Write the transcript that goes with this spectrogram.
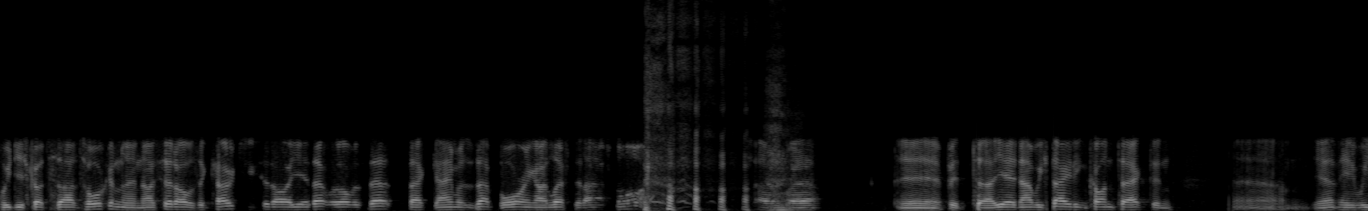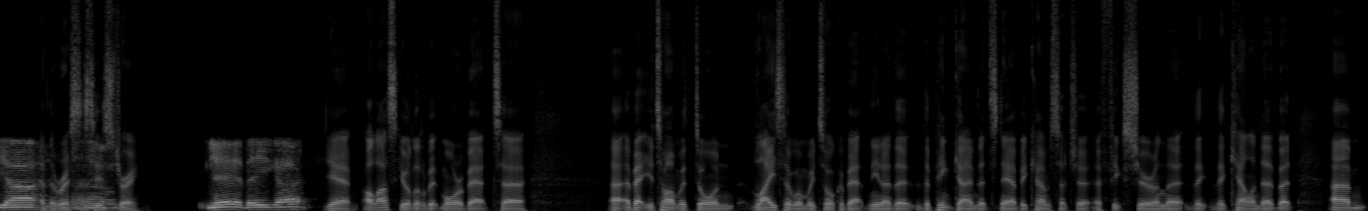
we just got started talking. And I said I was a coach. He said, "Oh yeah, that was, was that that game. It was that boring. I left at half time." so, uh, yeah, but uh, yeah, no, we stayed in contact, and um, yeah, here we are. And the rest is Um, history. Yeah, there you go. Yeah, I'll ask you a little bit more about uh, uh, about your time with Dawn later when we talk about you know the the pink game that's now become such a, a fixture on the the, the calendar. But um,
